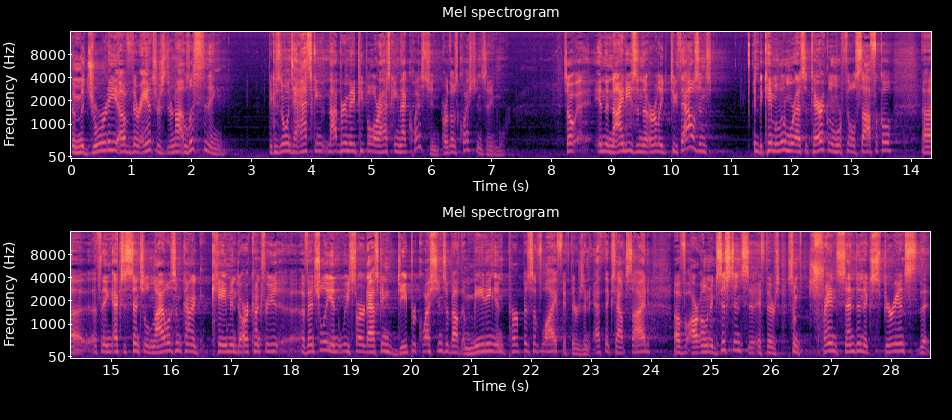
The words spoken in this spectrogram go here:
the majority of their answers, they're not listening because no one's asking, not very many people are asking that question or those questions anymore. So, uh, in the 90s and the early 2000s, it became a little more esoteric, a little more philosophical uh, thing. Existential nihilism kind of came into our country uh, eventually, and we started asking deeper questions about the meaning and purpose of life, if there's an ethics outside of our own existence, if there's some transcendent experience that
